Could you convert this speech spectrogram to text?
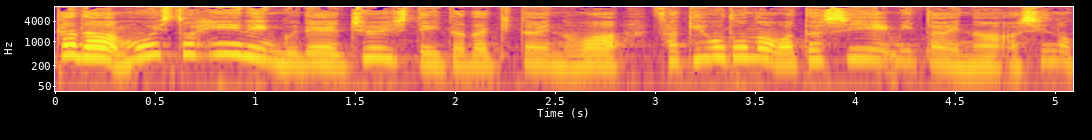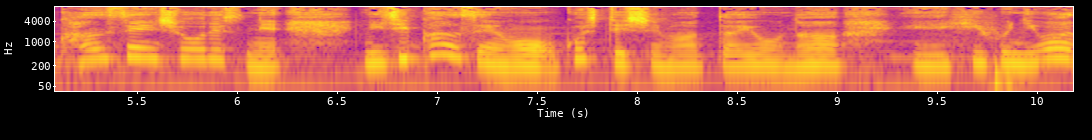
ただ、モイストヒーリングで注意していただきたいのは、先ほどの私みたいな足の感染症ですね。二次感染を起こしてしまったような、えー、皮膚には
